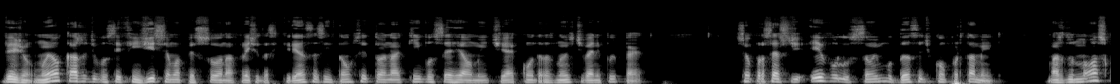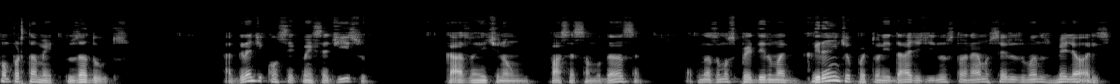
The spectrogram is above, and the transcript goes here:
Vejam, não é o caso de você fingir ser uma pessoa na frente das crianças então se tornar quem você realmente é quando elas não estiverem por perto. Isso é um processo de evolução e mudança de comportamento, mas do nosso comportamento, dos adultos. A grande consequência disso, caso a gente não faça essa mudança, é que nós vamos perder uma grande oportunidade de nos tornarmos seres humanos melhores,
